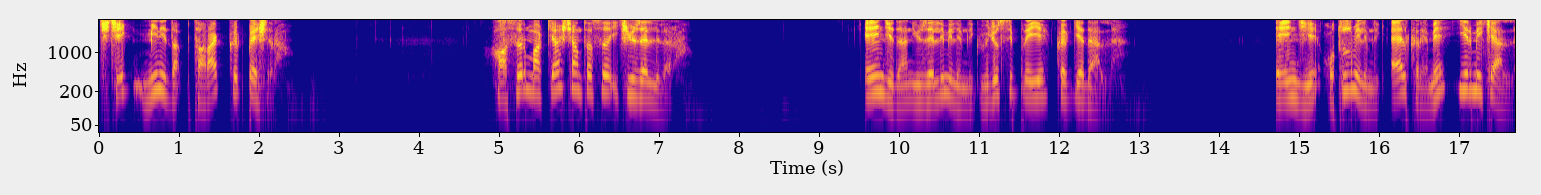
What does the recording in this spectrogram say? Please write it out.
Çiçek mini tarak 45 lira. Hasır makyaj çantası 250 lira. Enci'den 150 milimlik vücut spreyi 47.50. Enci 30 milimlik el kremi 22.50.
